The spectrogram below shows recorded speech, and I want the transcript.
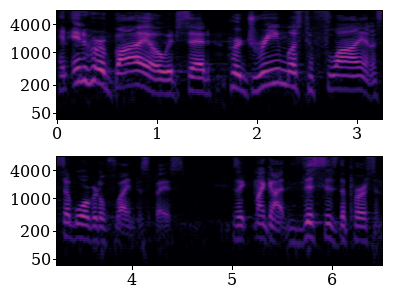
And in her bio, it said her dream was to fly on a suborbital flight into space. It's like, my God, this is the person.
